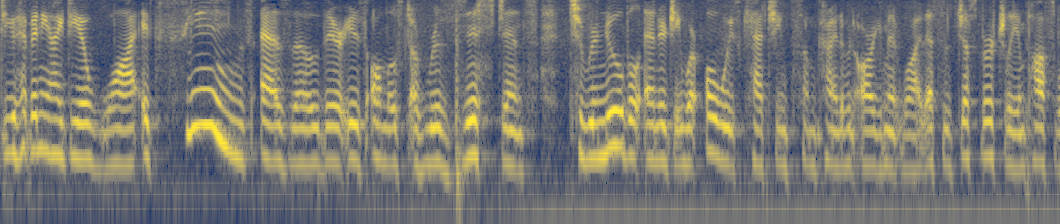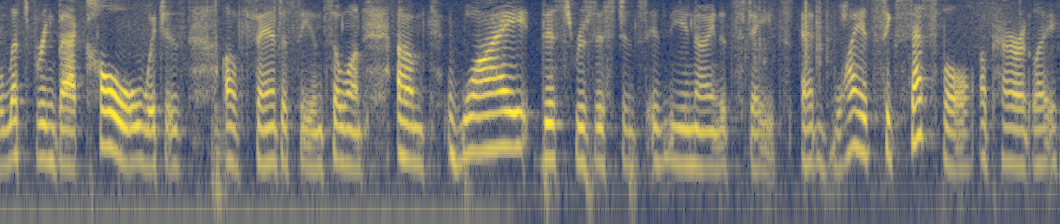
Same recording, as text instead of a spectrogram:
do you have any idea why? It seems as though there is almost a resistance to renewable energy. We're always catching some kind of an argument why this is just virtually impossible. Let's bring back coal, which is a fantasy, and so on. Um, why this resistance in the United States and why it's successful, apparently?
